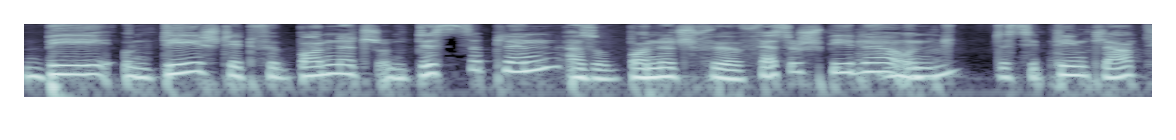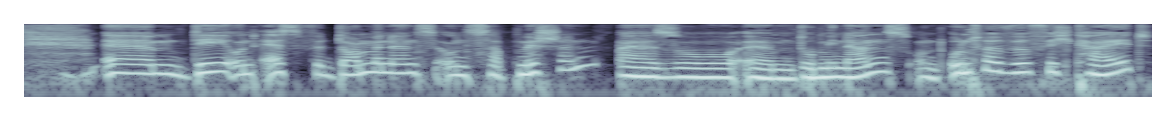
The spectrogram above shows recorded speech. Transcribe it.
B und D steht für Bondage und Discipline, also Bondage für Fesselspiele und Disziplin, klar. Ähm, D und S für Dominance und Submission, also ähm, Dominanz und Unterwürfigkeit.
